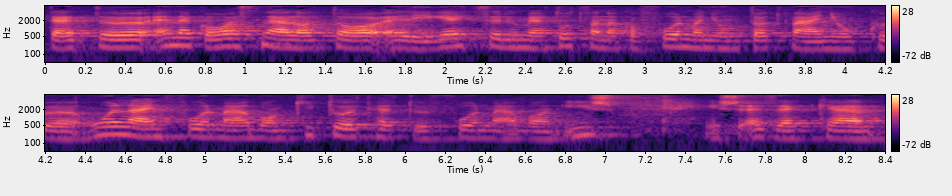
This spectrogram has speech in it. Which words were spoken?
Tehát ennek a használata elég egyszerű, mert ott vannak a formanyomtatványok online formában, kitölthető formában is, és ezekkel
